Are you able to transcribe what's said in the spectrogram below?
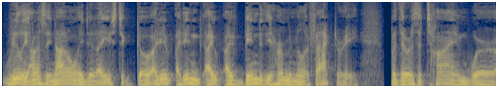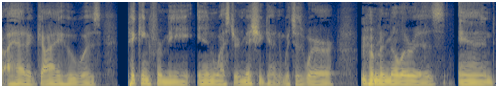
really, honestly, not only did I used to go, I didn't, I didn't, I, I've been to the Herman Miller factory, but there was a time where I had a guy who was picking for me in Western Michigan, which is where Herman Miller is, and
